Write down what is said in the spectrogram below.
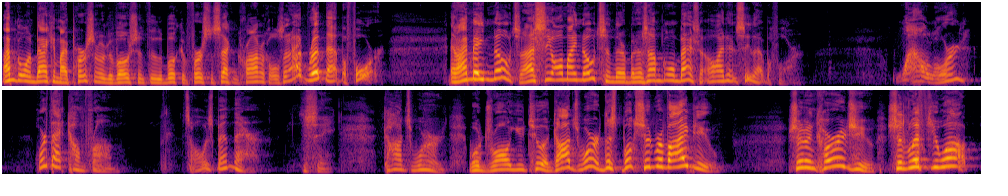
I'm going back in my personal devotion through the book of 1st and 2nd Chronicles, and I've read that before. And I made notes, and I see all my notes in there, but as I'm going back, I say, oh, I didn't see that before. Wow, Lord, where'd that come from? It's always been there, you see. God's word will draw you to it. God's word, this book should revive you, should encourage you, should lift you up.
